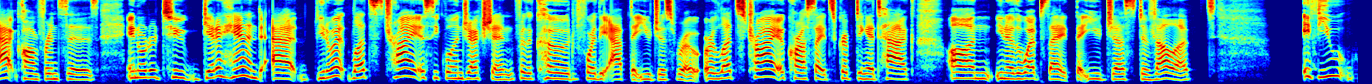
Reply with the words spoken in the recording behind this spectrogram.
at conferences in order to get a hand at, you know what, let's try a SQL injection for the code for the app that you just wrote, or let's try a cross-site scripting attack on, you know, the website that you just developed. If you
